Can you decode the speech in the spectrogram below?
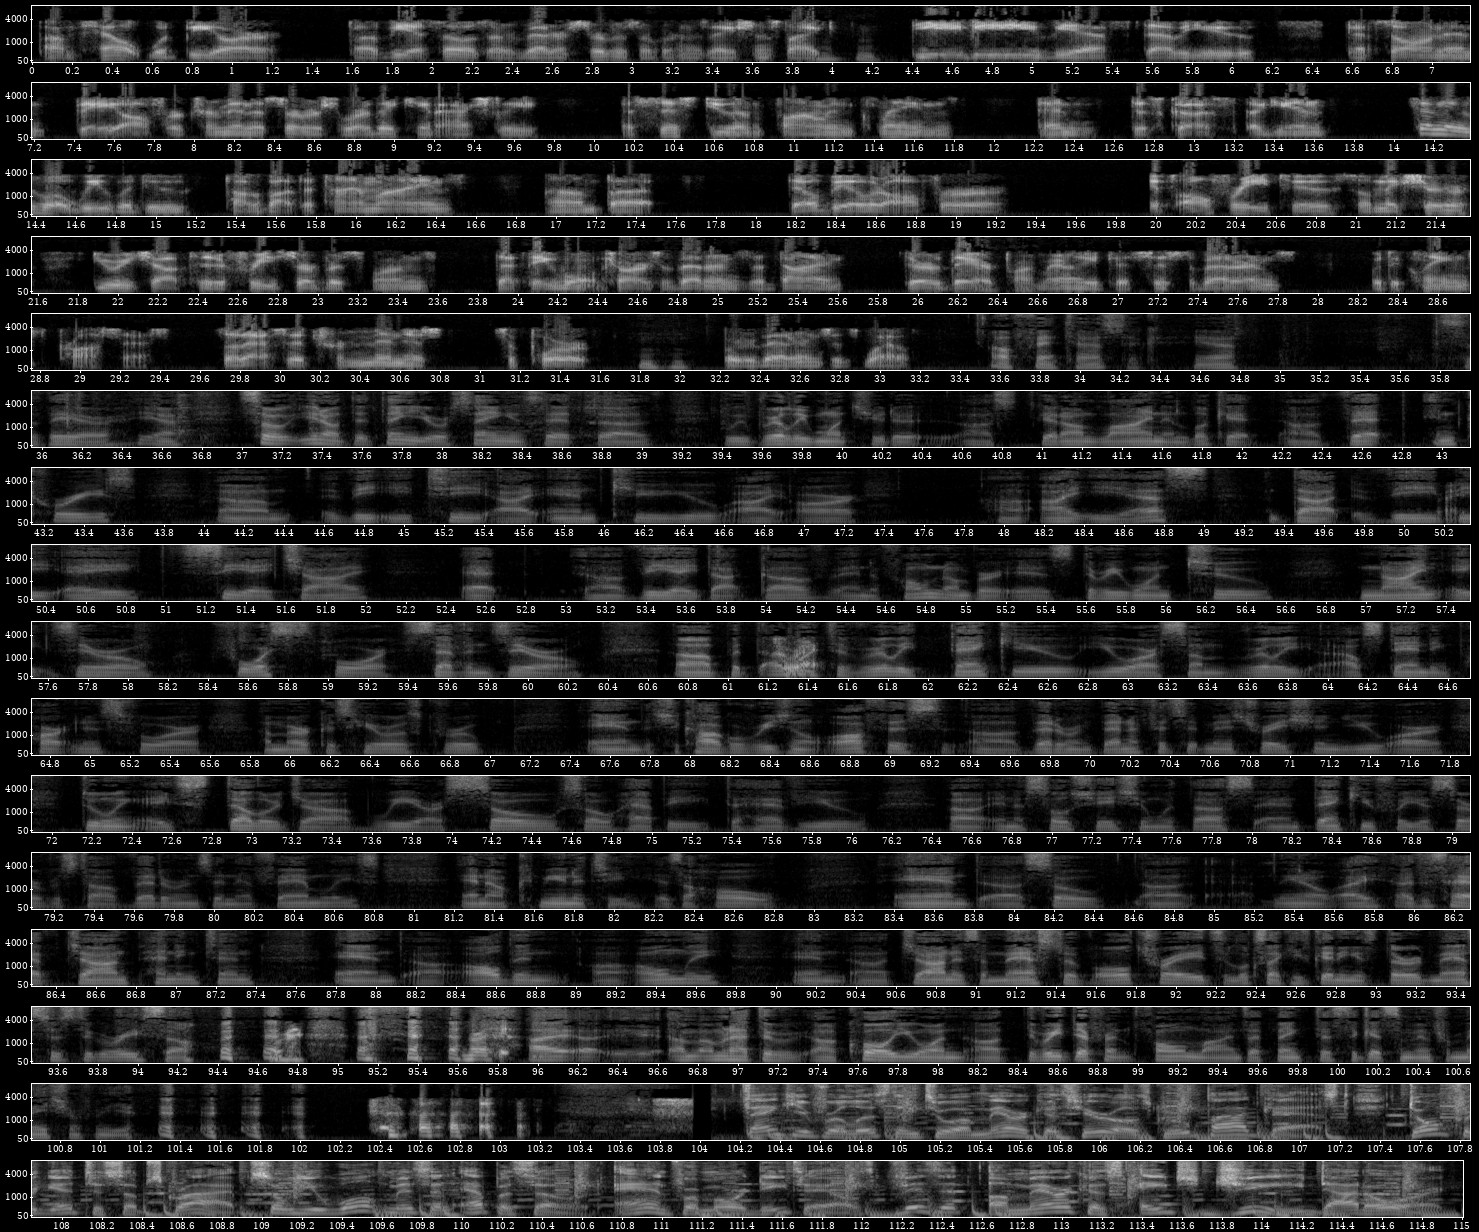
um, help would be our uh, VSOs, our veteran service organizations like mm-hmm. DAV, VFW, and so on, and they offer tremendous service where they can actually assist you in filing claims and discuss again same things what we would do, talk about the timelines, um, but they'll be able to offer it's all free too, so make sure you reach out to the free service ones that they won't charge the veterans a dime. They're there primarily to assist the veterans with the claims process. So that's a tremendous support mm-hmm. for the veterans as well. Oh, fantastic! Yeah. So they are, yeah. So you know, the thing you were saying is that uh, we really want you to uh, get online and look at uh, vet inquiries, um, V E T I N Q U I R I E S dot V B A C H I at uh, va.gov, and the phone number is 312 980 4470. Uh, but I want to really thank you. You are some really outstanding partners for America's Heroes Group and the Chicago Regional Office, uh, Veteran Benefits Administration. You are doing a stellar job. We are so, so happy to have you uh, in association with us. And thank you for your service to our veterans and their families and our community as a whole. And uh, so, uh, you know, I, I just have John Pennington and uh, Alden uh, only. And uh, John is a master of all trades. It looks like he's getting his third master's degree. So right. right. I, am going to have to uh, call you on uh, three different phone lines, I think, just to get some information from you. Thank you for listening to America's Heroes Group podcast. Don't forget to subscribe so you won't miss an episode. And for more details, visit americashg.org.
